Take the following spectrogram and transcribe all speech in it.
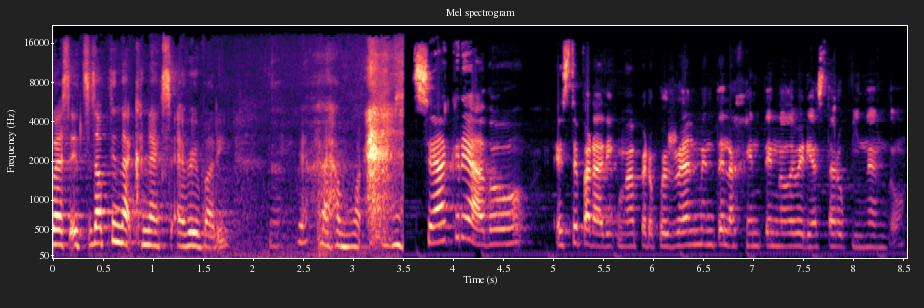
US. It's something that connects everybody. Yeah, I have more. Se ha creado este paradigma, pero pues realmente la gente no debería estar opinando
